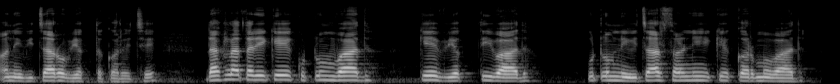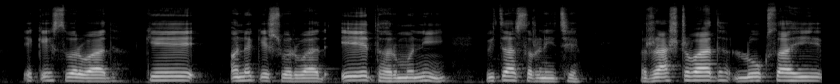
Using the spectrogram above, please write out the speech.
અને વિચારો વ્યક્ત કરે છે. દાખલા તરીકે કુટુંબવાદ કે વ્યક્તિવાદ, કુટુંબની વિચારસરણી કે કર્મવાદ, એકેશ્વરવાદ કે અનેકેશ્વરવાદ એ ધર્મની વિચારસરણી છે. રાષ્ટ્રવાદ, લોકશાહી,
